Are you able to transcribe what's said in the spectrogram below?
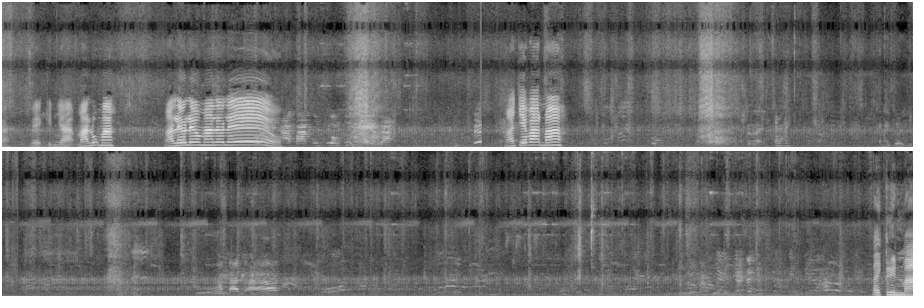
ค่ะแวะกินหญ้ามาลูกมา มาเร็วเร็วมาเร็วเร็วอาปากกว้างๆพูดแรงละๆมาเจ๊บ้านมา เป็นไร ข้างในข้างในเจอจริงน้ำ ตาจ๋าได้กลิ่นม้า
